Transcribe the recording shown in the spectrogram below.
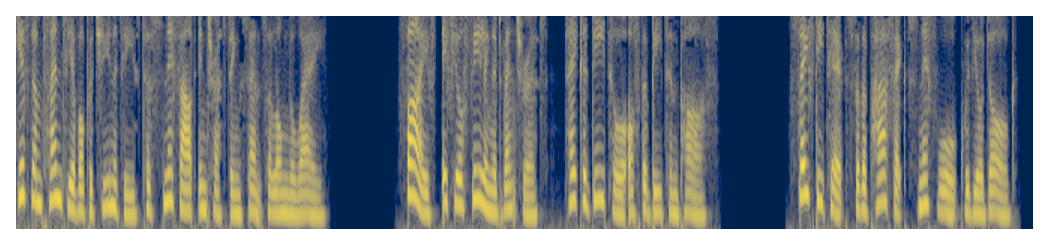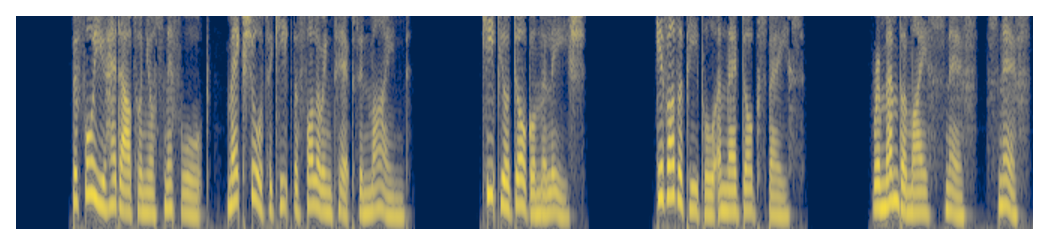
Give them plenty of opportunities to sniff out interesting scents along the way. 5. If you're feeling adventurous, take a detour off the beaten path. Safety tips for the perfect sniff walk with your dog. Before you head out on your sniff walk, make sure to keep the following tips in mind. Keep your dog on the leash. Give other people and their dog space. Remember my sniff, sniff,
